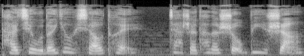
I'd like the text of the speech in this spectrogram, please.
抬起我的右小腿架在他的手臂上，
